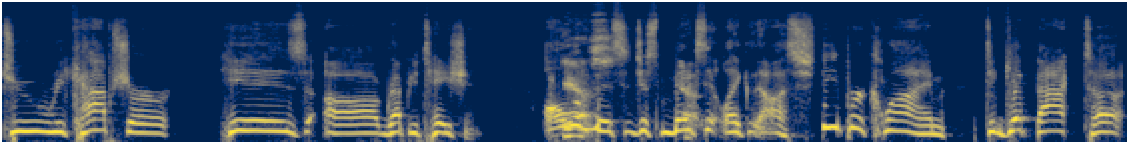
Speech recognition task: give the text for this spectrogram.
to recapture his uh, reputation. All yes. of this just makes yeah. it like a steeper climb to get back to,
